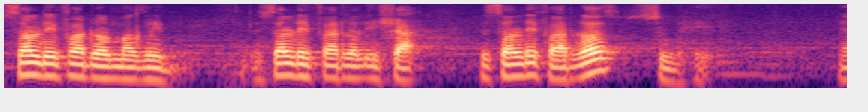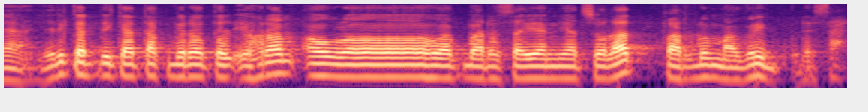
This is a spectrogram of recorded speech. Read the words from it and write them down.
sholli fardul maghrib, sholli fardul isya, sholli fardul subhi. Ya, jadi ketika takbiratul ihram Allahu akbar saya niat sholat fardu maghrib udah sah.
